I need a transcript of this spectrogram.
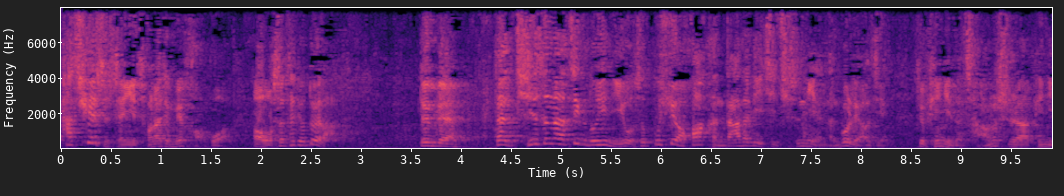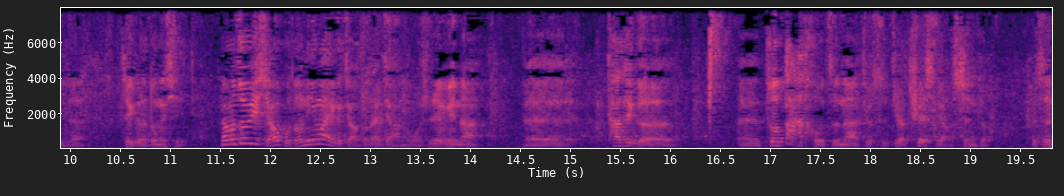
他确实生意从来就没好过。哦，我说他就对了，对不对？但其实呢，这个东西你有时候不需要花很大的力气，其实你也能够了解，就凭你的常识啊，凭你的这个东西。那么作为小股东，另外一个角度来讲呢，我是认为呢，呃，他这个呃做大投资呢，就是就要确实要慎重，就是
